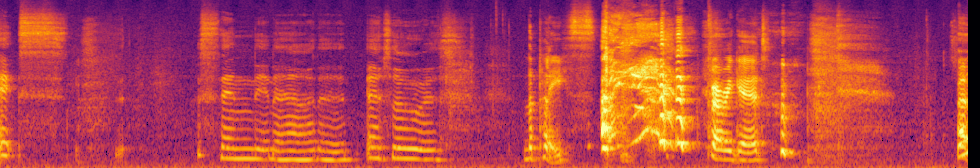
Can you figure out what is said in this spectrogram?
it's sending out an SOS. the police. Very good. That's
